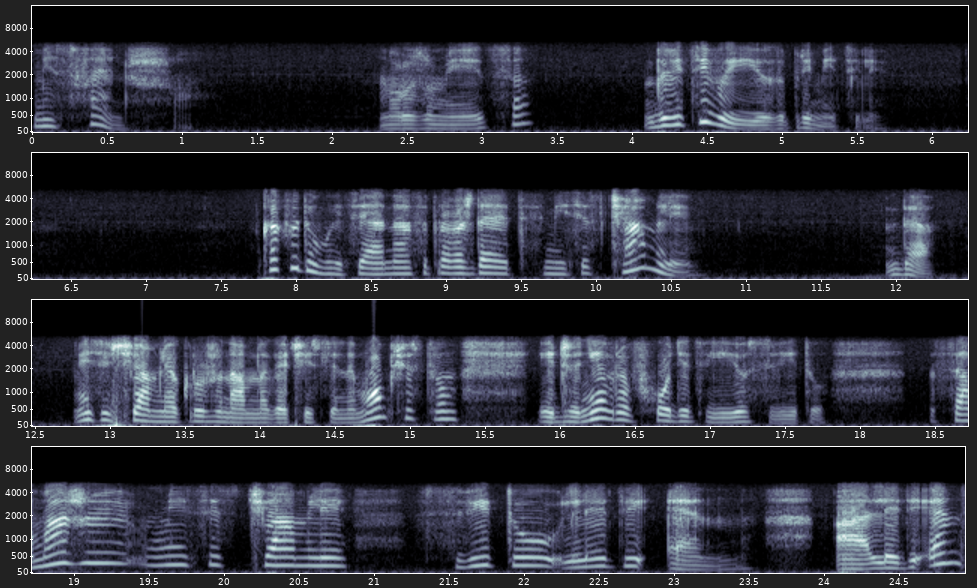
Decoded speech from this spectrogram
мисс Фэншо?» «Ну, разумеется. Да ведь и вы ее заприметили». «Как вы думаете, она сопровождает миссис Чамли?» «Да». Миссис Чамли окружена многочисленным обществом, и Дженевра входит в ее свиту. Сама же миссис Чамли свиту леди Энн, а леди Энн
